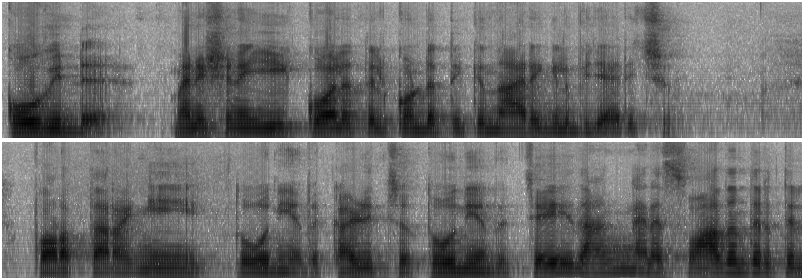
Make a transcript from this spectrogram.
കോവിഡ് മനുഷ്യനെ ഈ കോലത്തിൽ കൊണ്ടെത്തിക്കുന്ന ആരെങ്കിലും വിചാരിച്ചു? പുറത്തിറങ്ങി തോന്നിയത് കഴിച്ച് തോന്നിയത് ചെയ്ത് അങ്ങനെ സ്വാതന്ത്ര്യത്തിൽ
